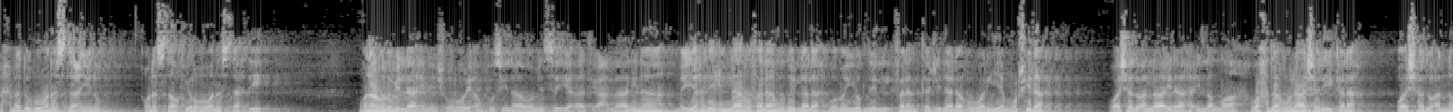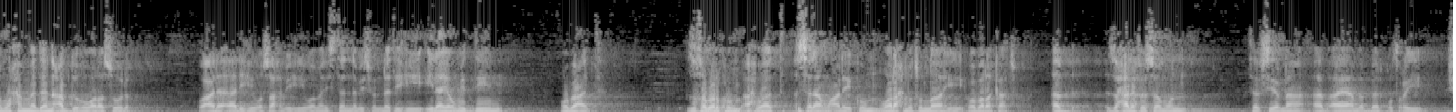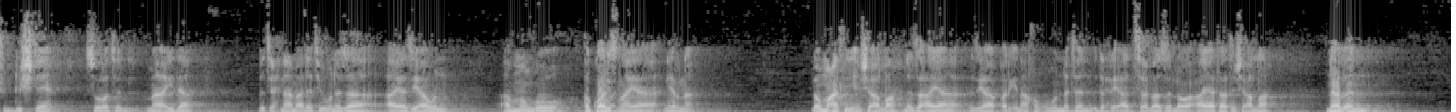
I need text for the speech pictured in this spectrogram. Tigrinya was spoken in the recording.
نحمده ونستعينه ونستغفره ونستهديه ونعوذ بالله من شرور أنفسنا ومن سيئات أعمالنا من يهده الله فلا مضل له ومن يضلل فلن تجد له وليا مرشدا وأشهد أن لا إله إلا الله وحده لا شريك له وأشهد أن محمدا عبده ورسوله وعلى آله وصحبه ومن استن بسنته إلى يوم الدين وبعد ዝኸበርኩም ኣሕዋት ኣሰላሙ ዓለይኩም ወራሕመት ላሂ ወበረካቱ ኣብ ዝሓለፈ ሰሙን ተፍሲርና ኣብ ኣያ መበል ቁፅሪ ሽዱሽተ ሱረት ማኢዳ በፂሕና ማለት እዩ ነዛ ኣያ እዚኣ እውን ኣብ መንጎ ኣቋሪፅናያ ነርና ሎም መዓልቲ እንሻ ላ ነዛ ኣያ እዚኣ ቀሪእና ከምኡ ውን ነተን ብድሕሪኣ ዝስዕባ ዘለዋ ኣያታት እንሻ ላ ናብአን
